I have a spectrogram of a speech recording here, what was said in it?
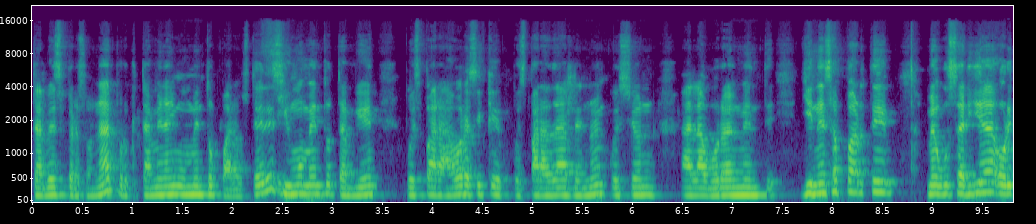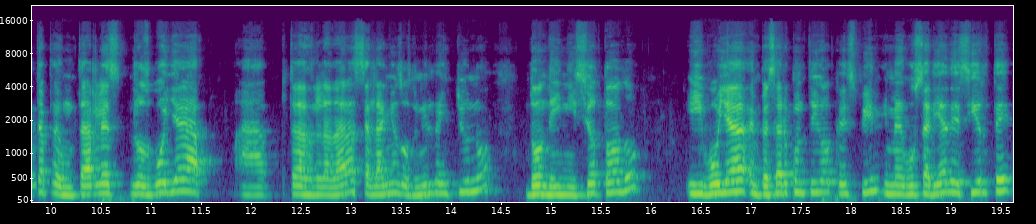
tal vez personal, porque también hay un momento para ustedes y un momento también, pues para ahora sí que, pues para darle, ¿no? En cuestión a laboralmente. Y en esa parte me gustaría ahorita preguntarles, los voy a, a trasladar hasta el año 2021 donde inició todo. Y voy a empezar contigo, Crispin, y me gustaría decirte,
